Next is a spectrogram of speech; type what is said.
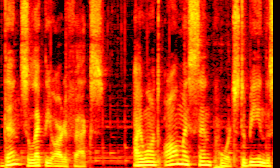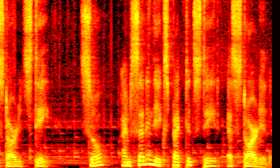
Then select the artifacts. I want all my send ports to be in the started state. So I'm setting the expected state as started.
